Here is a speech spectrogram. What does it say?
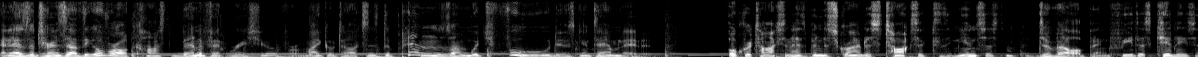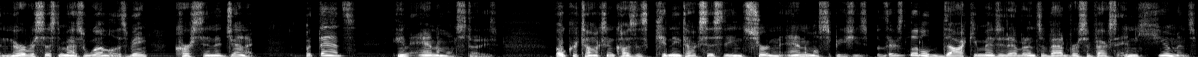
and as it turns out, the overall cost-benefit ratio for mycotoxins depends on which food is contaminated. Ochratoxin has been described as toxic to the immune system, developing fetus, kidneys, and nervous system, as well as being carcinogenic. But that's in animal studies. Ochratoxin causes kidney toxicity in certain animal species, but there's little documented evidence of adverse effects in humans.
